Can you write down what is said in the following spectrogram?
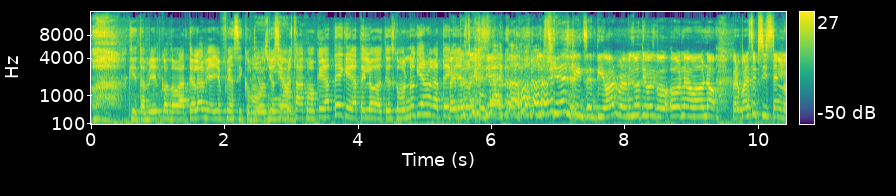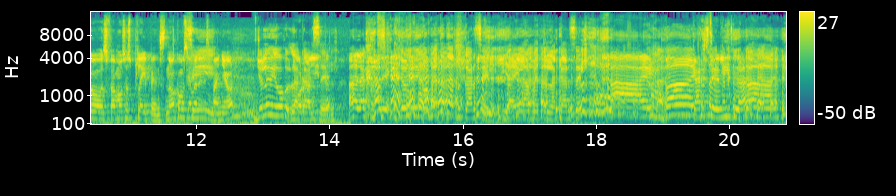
que también cuando gateó la mía yo fui así como, Dios yo mío. siempre estaba como que gatee, que gatee y luego gateo. Es como, no quiero gatee, que ya no estoy gatee". diciendo, los tienes que incentivar, pero al mismo tiempo es como, oh no, oh no. Pero para eso existen los famosos playpens, ¿no? ¿Cómo se llaman en español? Yo le digo la ¿Corralito? cárcel. Ah, la cárcel. Sí, yo le digo, métete a tu cárcel. Y ahí la meto en la cárcel. Ay, Bye. carcelita. Bye.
